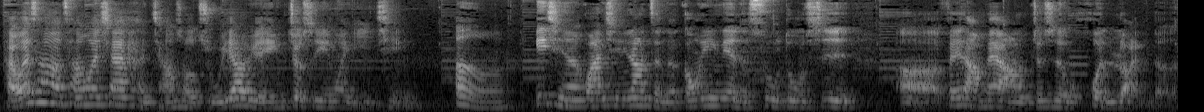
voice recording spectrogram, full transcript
海外仓的仓位现在很抢手，主要原因就是因为疫情。嗯，疫情的关系让整个供应链的速度是呃非常非常就是混乱的，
